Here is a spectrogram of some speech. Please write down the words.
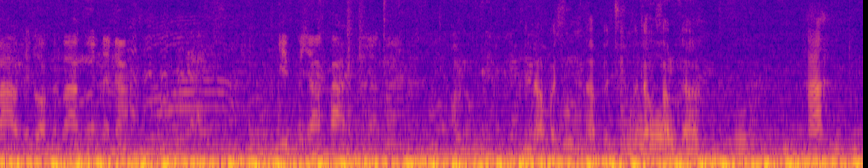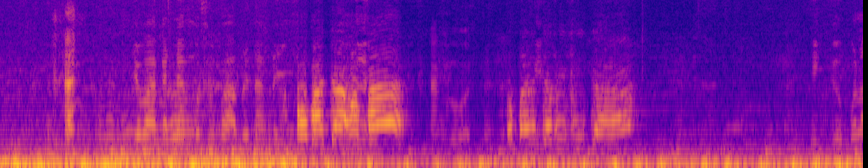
ป้าให้ดอกกันว่าเงินน่ะนะยิบพยาคาดที่ยังไง เราประชุมครับประชุมประจำสัปดาห์ฮะ อย่าว่ากันนั่งมาสุภาพแล้วนั่งไหน ออกมาจ้าออกมา นั่งโหลด ออกมาแล้วจ้าพี่พี่จ๋า ที่เกือบมาล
